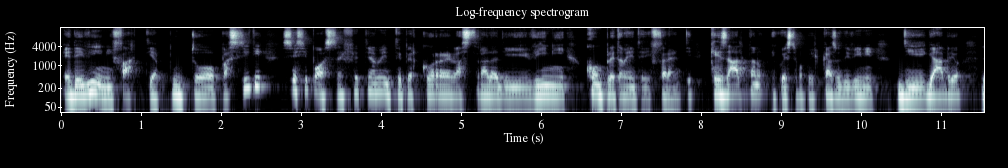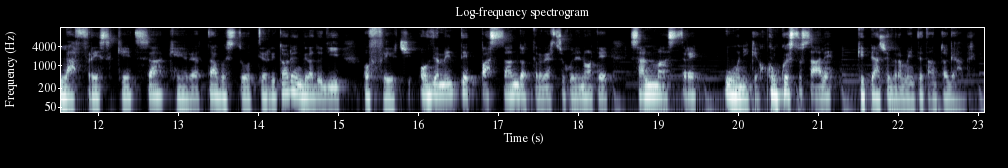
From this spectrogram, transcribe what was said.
e dei vini fatti appunto passiti, se si possa effettivamente percorrere la strada di vini completamente differenti, che esaltano, e questo è proprio il caso dei vini di Gabrio, la freschezza che in realtà questo territorio è in grado di offrirci, ovviamente passando attraverso quelle note salmastre uniche, con questo sale che piace veramente tanto a Gabri.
